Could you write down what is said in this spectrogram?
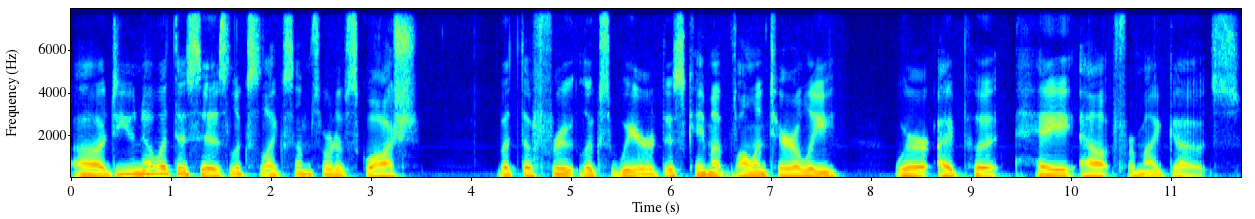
Uh, do you know what this is? Looks like some sort of squash, but the fruit looks weird. This came up voluntarily where I put hay out for my goats.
